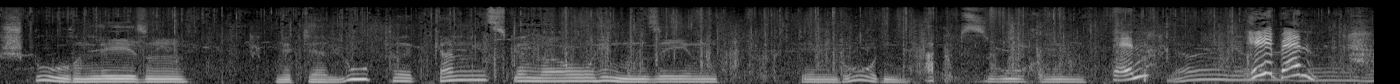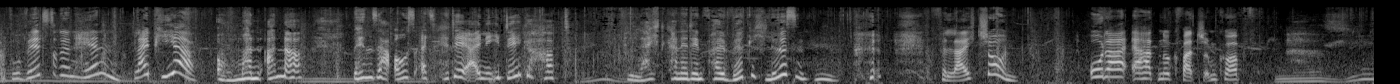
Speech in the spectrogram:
Spuren lesen. Mit der Lupe ganz genau hinsehen. Den Boden absuchen. Ben? Ja, ja. Hey, Ben! Wo willst du denn hin? Bleib hier! Oh Mann, Anna. Ben sah aus, als hätte er eine Idee gehabt. Vielleicht kann er den Fall wirklich lösen. Vielleicht schon. Oder er hat nur Quatsch im Kopf. Sieh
